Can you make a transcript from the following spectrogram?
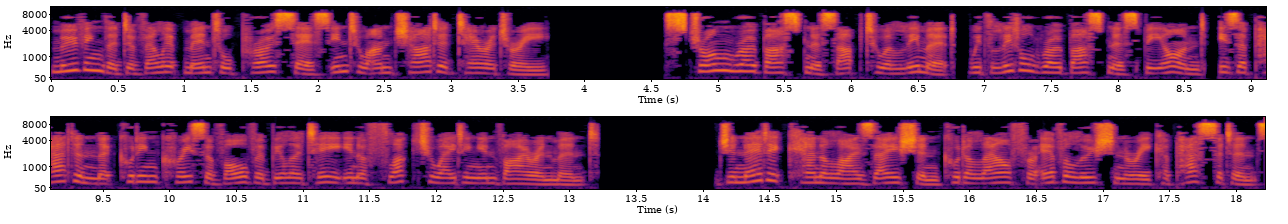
moving the developmental process into uncharted territory. Strong robustness up to a limit, with little robustness beyond, is a pattern that could increase evolvability in a fluctuating environment. Genetic canalization could allow for evolutionary capacitance,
